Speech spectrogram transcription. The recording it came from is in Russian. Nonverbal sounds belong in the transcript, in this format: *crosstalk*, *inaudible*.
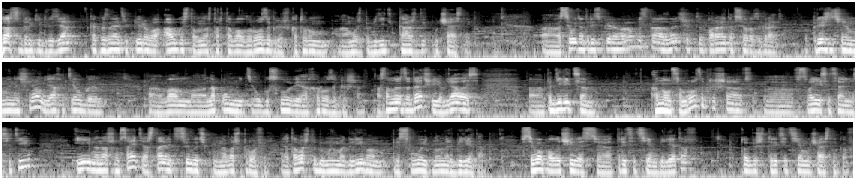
Здравствуйте, дорогие друзья! Как вы знаете, 1 августа у нас стартовал розыгрыш, в котором а, может победить каждый участник. А, сегодня 31 августа, а значит пора это все разыграть. Прежде чем мы начнем, я хотел бы вам напомнить об условиях розыгрыша. Основной задачей являлась поделиться анонсом розыгрыша в своей социальной сети и на нашем сайте оставить ссылочку на ваш профиль, для того, чтобы мы могли вам присвоить номер билета. Всего получилось 37 э, билетов, то бишь 37 участников.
